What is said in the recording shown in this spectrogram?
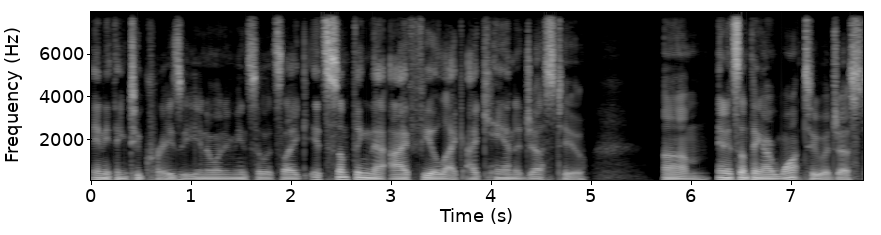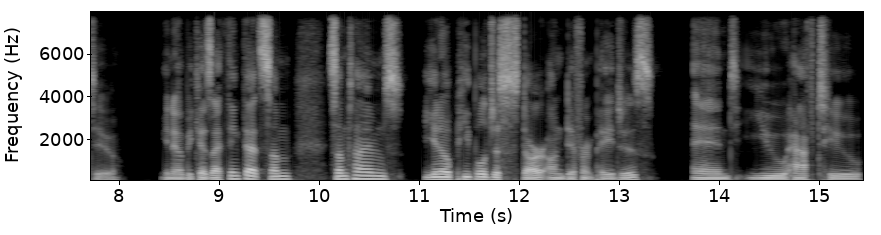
anything too crazy, you know what I mean? So it's like it's something that I feel like I can adjust to. Um and it's something I want to adjust to. you know, because I think that some sometimes, you know, people just start on different pages and you have to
